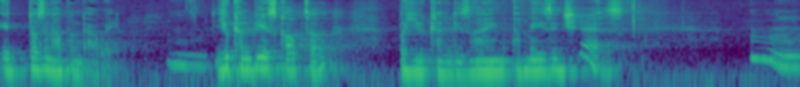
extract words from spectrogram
it doesn't happen that way. You can be a sculptor, but you can design amazing chairs. Hmm.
